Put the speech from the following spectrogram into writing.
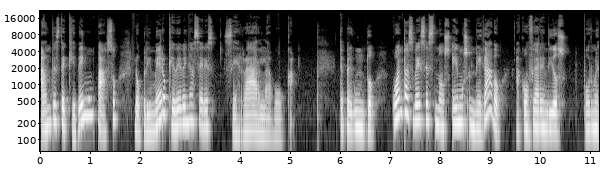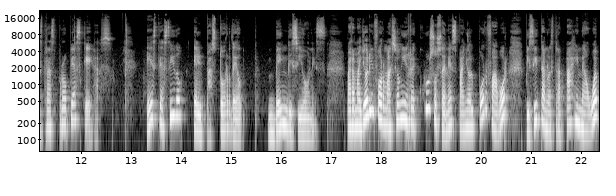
Antes de que den un paso, lo primero que deben hacer es cerrar la boca. Te pregunto, ¿cuántas veces nos hemos negado a confiar en Dios por nuestras propias quejas? Este ha sido el Pastor Del. Bendiciones. Para mayor información y recursos en español, por favor, visita nuestra página web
